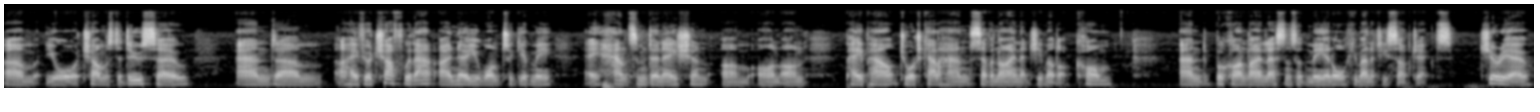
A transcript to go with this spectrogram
um, your chums to do so, and um, if you're chuffed with that, I know you want to give me a handsome donation um, on on PayPal, georgecallahan79 at gmail.com, and book online lessons with me and all humanities subjects. Cheerio.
